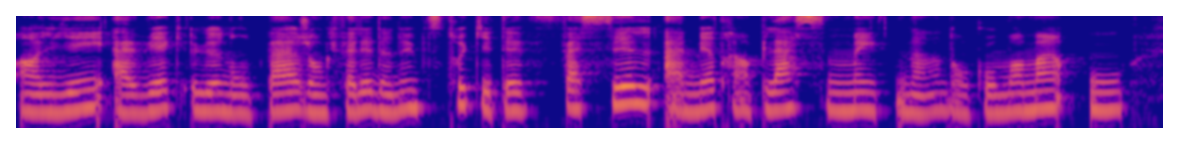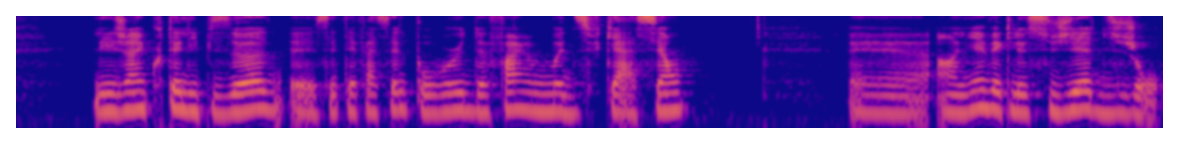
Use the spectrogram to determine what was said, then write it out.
en lien avec le nom de page. Donc, il fallait donner un petit truc qui était facile à mettre en place maintenant. Donc, au moment où les gens écoutaient l'épisode, euh, c'était facile pour eux de faire une modification euh, en lien avec le sujet du jour.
